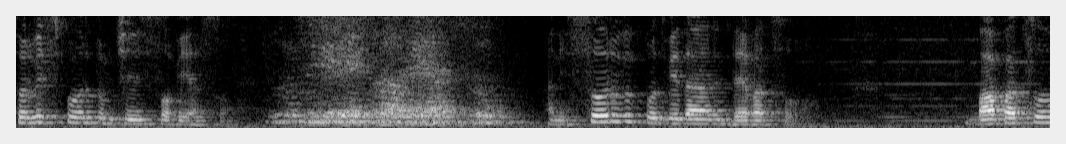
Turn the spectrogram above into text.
सर्विस्पोर तुमची सोबी आसूं आनी सर्व पदवीदार देवाचो बापाचो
